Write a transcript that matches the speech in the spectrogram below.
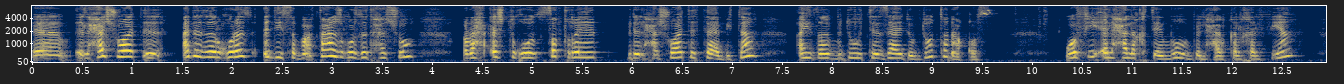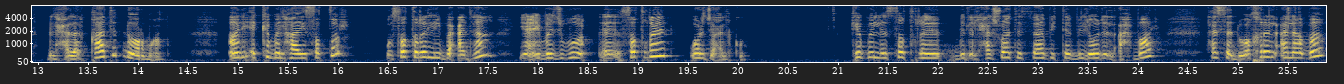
آه الحشوات آه عدد الغرز عندي 17 غرزة حشو راح أشتغل سطرين من الحشوات الثابتة أيضا بدون تزايد وبدون تناقص. وفي الحلقتين مو بالحلقة الخلفية بالحلقات النورمال. أنا أكمل هاي سطر وسطر اللي بعدها يعني مجموع آه، سطرين وأرجع لكم. كمل السطرين من الحشوات الثابتة باللون الأحمر هسا نوخر العلامة.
